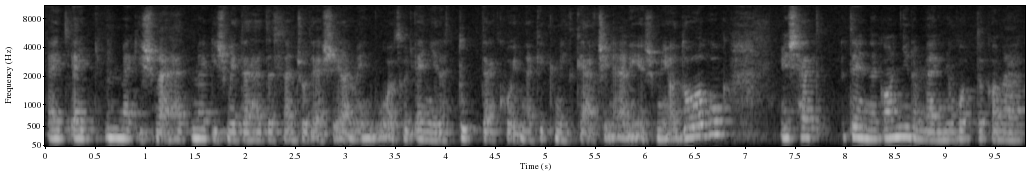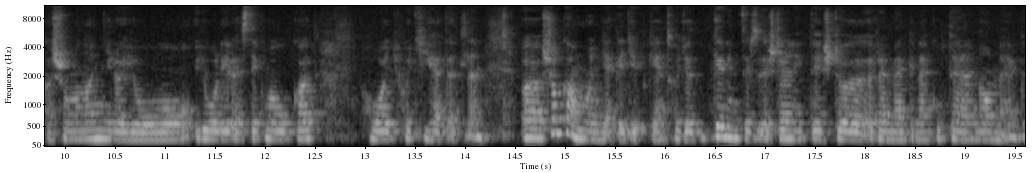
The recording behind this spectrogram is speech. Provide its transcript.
egy, egy megismerhet, megismételhetetlen csodás élmény volt, hogy ennyire tudták, hogy nekik mit kell csinálni, és mi a dolguk. És hát tényleg annyira megnyugodtak a melkasomon, annyira jó, jól érezték magukat, hogy, hogy hihetetlen. Sokan mondják egyébként, hogy a gerincérzés telenítéstől remegnek utána, meg,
